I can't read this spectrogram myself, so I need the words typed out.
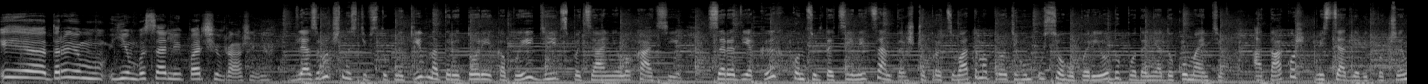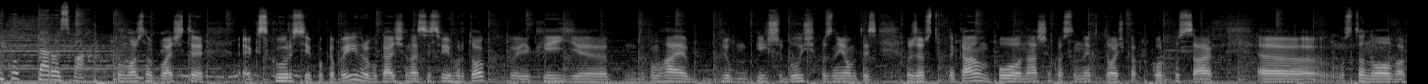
і даруємо їм веселі перші враження. Для зручності вступників на території КПІ діють спеціальні локації, серед яких консультаційний центр, що працюватиме протягом усього періоду подання документів, а також місця для відпочинку та розваг. Можна побачити екскурсії по КПІ. Грубо кажучи, у нас є свій гурток, який е, допомагає більше ближче познайомитись вже вступникам по наших основних точках, корпусах, е, установах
